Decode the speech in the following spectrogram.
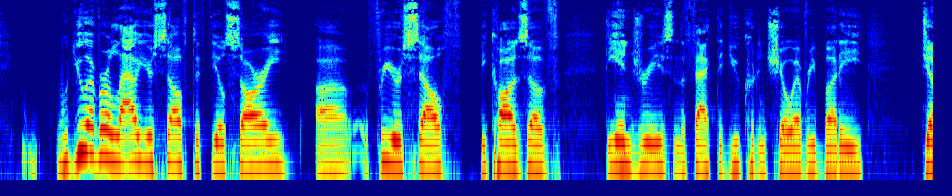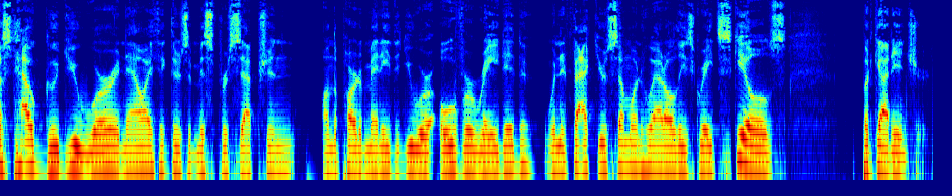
would you ever allow yourself to feel sorry uh, for yourself because of the injuries and the fact that you couldn't show everybody just how good you were, and now I think there's a misperception on the part of many that you were overrated when in fact you're someone who had all these great skills but got injured?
